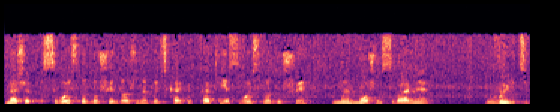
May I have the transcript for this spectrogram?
Значит, свойства души должны быть, как, какие свойства души мы можем с вами выделить.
